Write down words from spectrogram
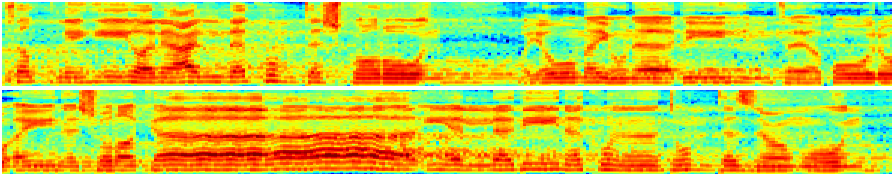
فضله ولعلكم تشكرون ويوم يناديهم فيقول أين شركائي الذين كنتم تزعمون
